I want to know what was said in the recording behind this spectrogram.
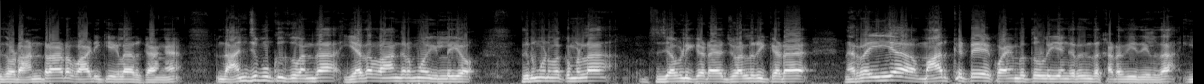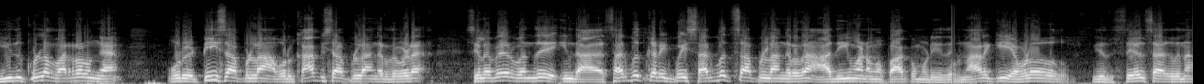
இதோட அன்றாட வாடிக்கைகளாக இருக்காங்க. இந்த அஞ்சு முக்குக்கு வந்தால் எதை வாங்குறோமோ இல்லையோ திருமண பக்கமெல்லாம் ஜவுளி கடை ஜுவல்லரி கடை நிறைய மார்க்கெட்டே கோயம்புத்தூர் இயங்குறது இந்த கடை வீதியில் தான் இதுக்குள்ளே வர்றவங்க ஒரு டீ சாப்பிட்லாம் ஒரு காஃபி சாப்பிட்லாங்கிறத விட சில பேர் வந்து இந்த சர்பத் கடைக்கு போய் சர்பத் சாப்பிட்லாங்கிறதான் அதிகமாக நம்ம பார்க்க முடியுது. ஒரு நாளைக்கு எவ்வளோ இது சேல்ஸ் ஆகுதுன்னா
